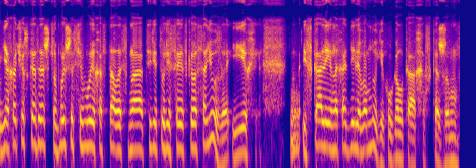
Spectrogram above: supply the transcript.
Я хочу сказать, что больше всего их осталось на территории Советского Союза. И их искали и находили во многих уголках, скажем,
